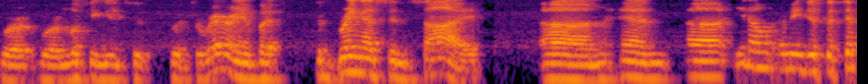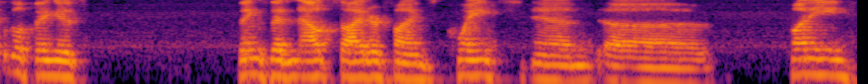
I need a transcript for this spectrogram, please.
we're we're looking into a terrarium, but to bring us inside. Um, and uh, you know, I mean, just the typical thing is things that an outsider finds quaint and uh, funny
